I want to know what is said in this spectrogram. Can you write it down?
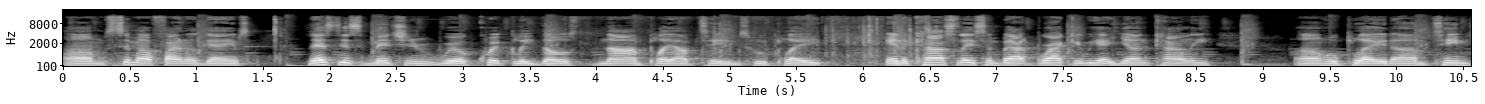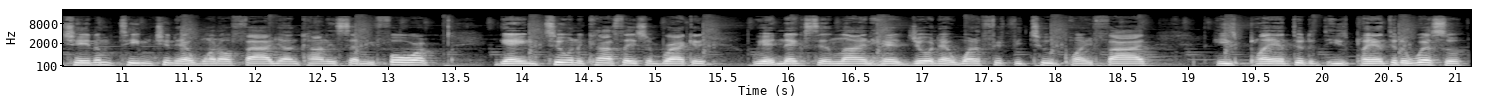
um, semifinal games, let's just mention real quickly those non-playoff teams who played in the consolation bracket. We had Young Conley, um, who played um, Team Cheatham. Team Cheatham had 105, Young Conley 74. Game two in the consolation bracket, we had next in line here. Jordan had 152.5. He's playing through the he's playing through the whistle.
